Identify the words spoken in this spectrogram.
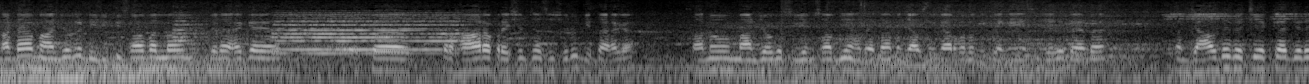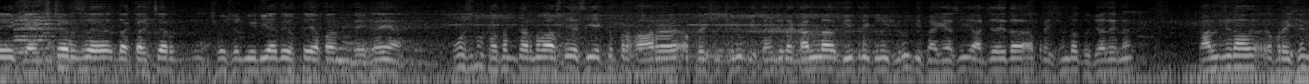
ਸਾਡਾ ਮਾਨਯੋਗ ਡੀਜੀਪੀ ਸਾਹਿਬ ਵੱਲੋਂ ਜਿਹੜਾ ਹੈਗਾ ਇੱਕ ਪ੍ਰਹਾਰ ਆਪਰੇਸ਼ਨ ਚ ਅਸੀਂ ਸ਼ੁਰੂ ਕੀਤਾ ਹੈਗਾ। ਸਾਨੂੰ ਮਾਨਯੋਗ ਸੀਐਮ ਸਾਹਿਬ ਦੀਆਂ ਹਦਾਇਤਾਂ ਪੰਜਾਬ ਸਰਕਾਰ ਵੱਲੋਂ ਦਿੱਤੀਆਂ ਗਈਆਂ ਸੀ, ਜਿਹਦੇ ਤਹਿਤ ਪੰਜਾਬ ਦੇ ਵਿੱਚ ਇੱਕ ਜਿਹੜੇ ਗੈਂਗਸਟਰਸ ਦਾ ਕਲਚਰ ਸੋਸ਼ਲ ਮੀਡੀਆ ਦੇ ਉੱਤੇ ਆਪਾਂ ਦੇਖ ਰਹੇ ਹਾਂ, ਉਸ ਨੂੰ ਖਤਮ ਕਰਨ ਵਾਸਤੇ ਅਸੀਂ ਇੱਕ ਪ੍ਰਹਾਰ ਆਪਰੇਸ਼ਨ ਸ਼ੁਰੂ ਕੀਤਾ, ਜਿਹੜਾ ਕੱਲ 20 ਤਰੀਕ ਨੂੰ ਸ਼ੁਰੂ ਕੀਤਾ ਗਿਆ ਸੀ। ਅੱਜ ਇਹਦਾ ਆਪਰੇਸ਼ਨ ਦਾ ਦੂਜਾ ਦਿਨ ਹੈ। ਕੱਲ ਜਿਹੜਾ ਆਪਰੇਸ਼ਨ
